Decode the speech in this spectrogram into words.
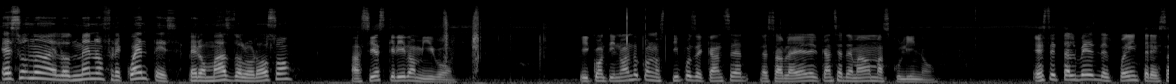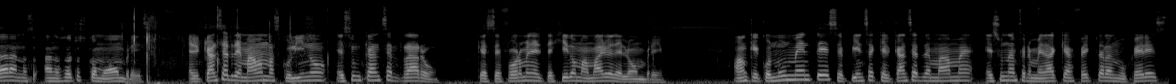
es uno de los menos frecuentes, pero más doloroso. Así es, querido amigo. Y continuando con los tipos de cáncer, les hablaré del cáncer de mama masculino. Este tal vez les puede interesar a, a, nosotros como hombres. El cáncer de mama masculino es un cáncer raro que se forma en el tejido mamario del hombre. Aunque comúnmente se piensa que el cáncer de mama es una enfermedad que afecta a las mujeres,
